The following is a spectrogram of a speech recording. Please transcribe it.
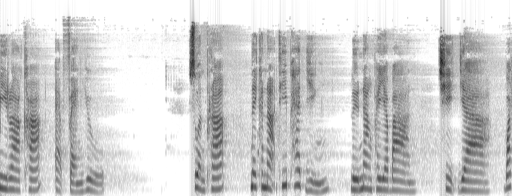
มีราคะแอบแฝงอยู่ ส่วนพระในขณะที่แพทย์หญิง หรือนางพยาบาล ฉีดยา วัด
